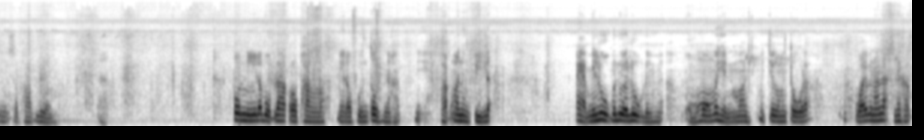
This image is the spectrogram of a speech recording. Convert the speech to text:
นี่สภาพรวมต้นนี้ระบบรากเราพังเนาะเนี่ยเราฟื้นต้นนะครับ นี่พักมาหนึ่งปีแล้ว แอบมีลูกมาด้วยลูกหนึ่งผมมองไม่เห็นมาไม่เจอมันโตแล้ว ไว้ไปนั้นแหละนะครับ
